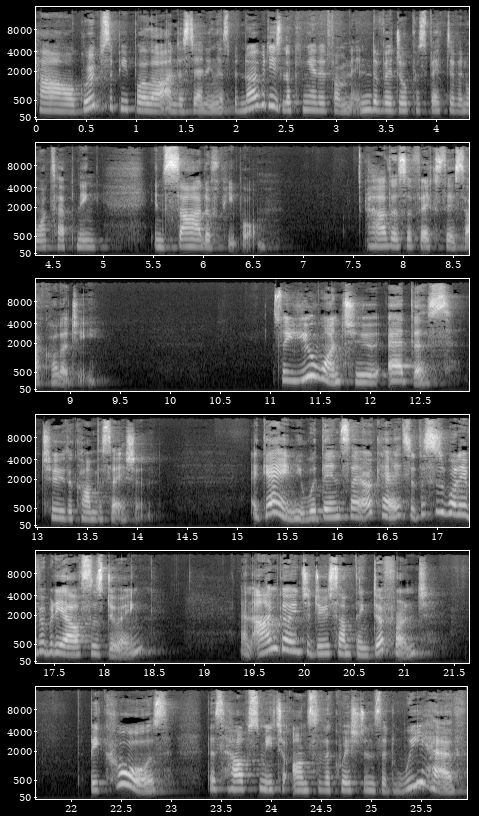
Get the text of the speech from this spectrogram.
how groups of people are understanding this, but nobody's looking at it from an individual perspective and what's happening inside of people how this affects their psychology. So you want to add this to the conversation. Again, you would then say, okay, so this is what everybody else is doing, and I'm going to do something different because this helps me to answer the questions that we have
